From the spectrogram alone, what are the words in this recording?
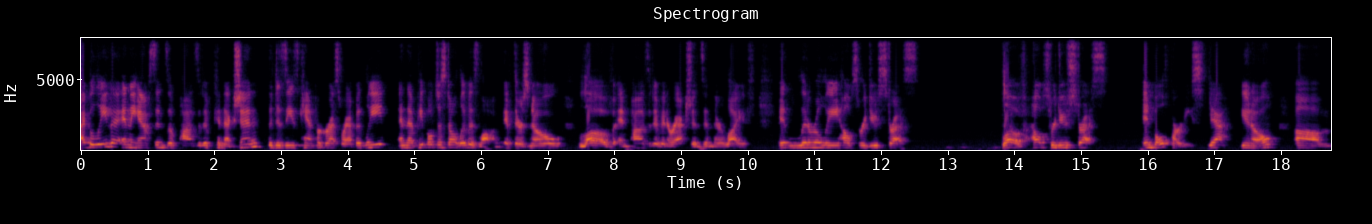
I believe that in the absence of positive connection, the disease can progress rapidly and that people just don't live as long. If there's no love and positive interactions in their life, it literally helps reduce stress. Love helps reduce stress in both parties, Yeah. you know? Um,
